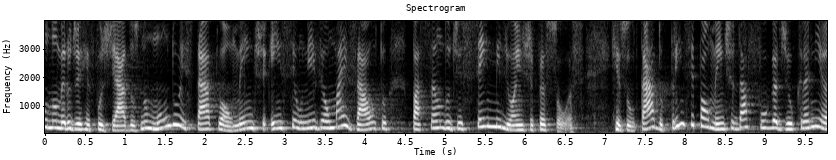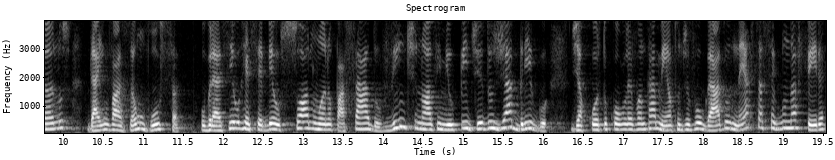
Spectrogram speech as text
O número de refugiados no mundo está atualmente em seu nível mais alto, passando de 100 milhões de pessoas, resultado principalmente da fuga de ucranianos da invasão russa. O Brasil recebeu só no ano passado 29 mil pedidos de abrigo, de acordo com o levantamento divulgado nesta segunda-feira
